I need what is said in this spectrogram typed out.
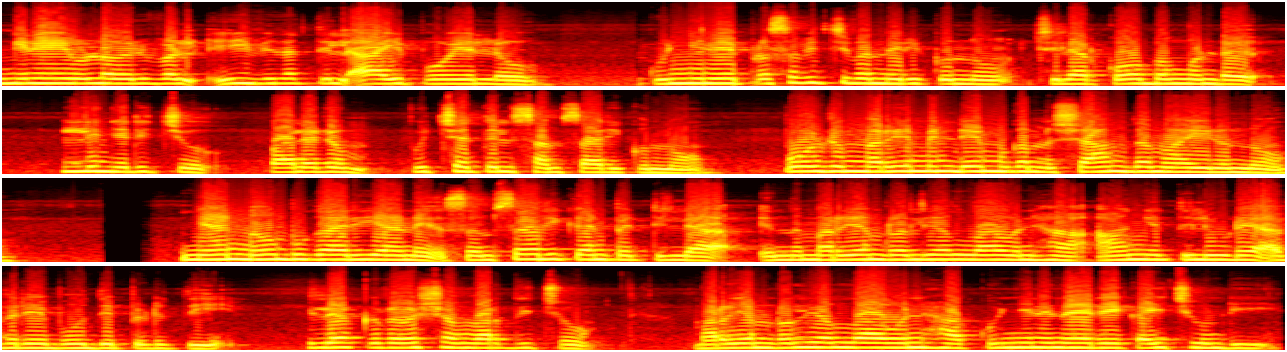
ഇങ്ങനെയുള്ള ഒരുവൾ ഈ വിധത്തിൽ ആയിപ്പോയല്ലോ. കുഞ്ഞിനെ പ്രസവിച്ചു വന്നിരിക്കുന്നു. ചിലർ കോപം കൊണ്ട് ഞെരിച്ചു പലരും പുച്ഛത്തിൽ സംസാരിക്കുന്നു. പോഴും മറിയമ്മിന്റെ മുഖം ശാന്തമായിരുന്നു. ഞാൻ നോമ്പുകാരിയാണ് സംസാരിക്കാൻ പറ്റില്ല എന്ന് മറിയം റലിയല്ലാവുൻഹ ആംഗ്യത്തിലൂടെ അവരെ ബോധ്യപ്പെടുത്തി. ചിലർക്ക് രോഷം വർദ്ധിച്ചു. മറിയം റലിയല്ലാവുൻഹ കുഞ്ഞിന് നേരെ കൈ ചൂണ്ടി.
